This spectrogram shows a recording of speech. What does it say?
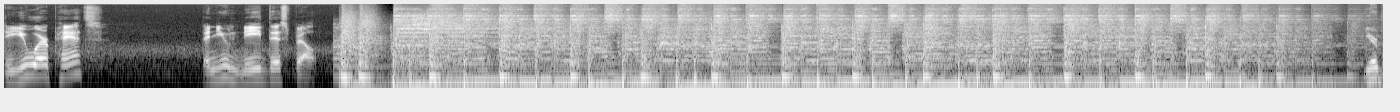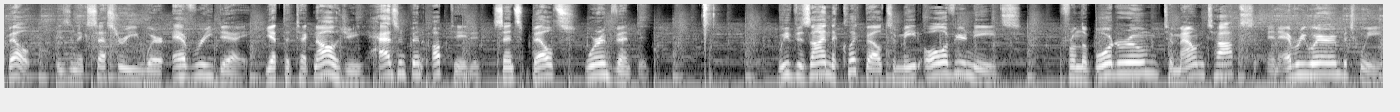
Do you wear pants? Then you need this belt. Your belt is an accessory you wear every day, yet the technology hasn't been updated since belts were invented. We've designed the Klik Belt to meet all of your needs, from the boardroom to mountaintops and everywhere in between.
